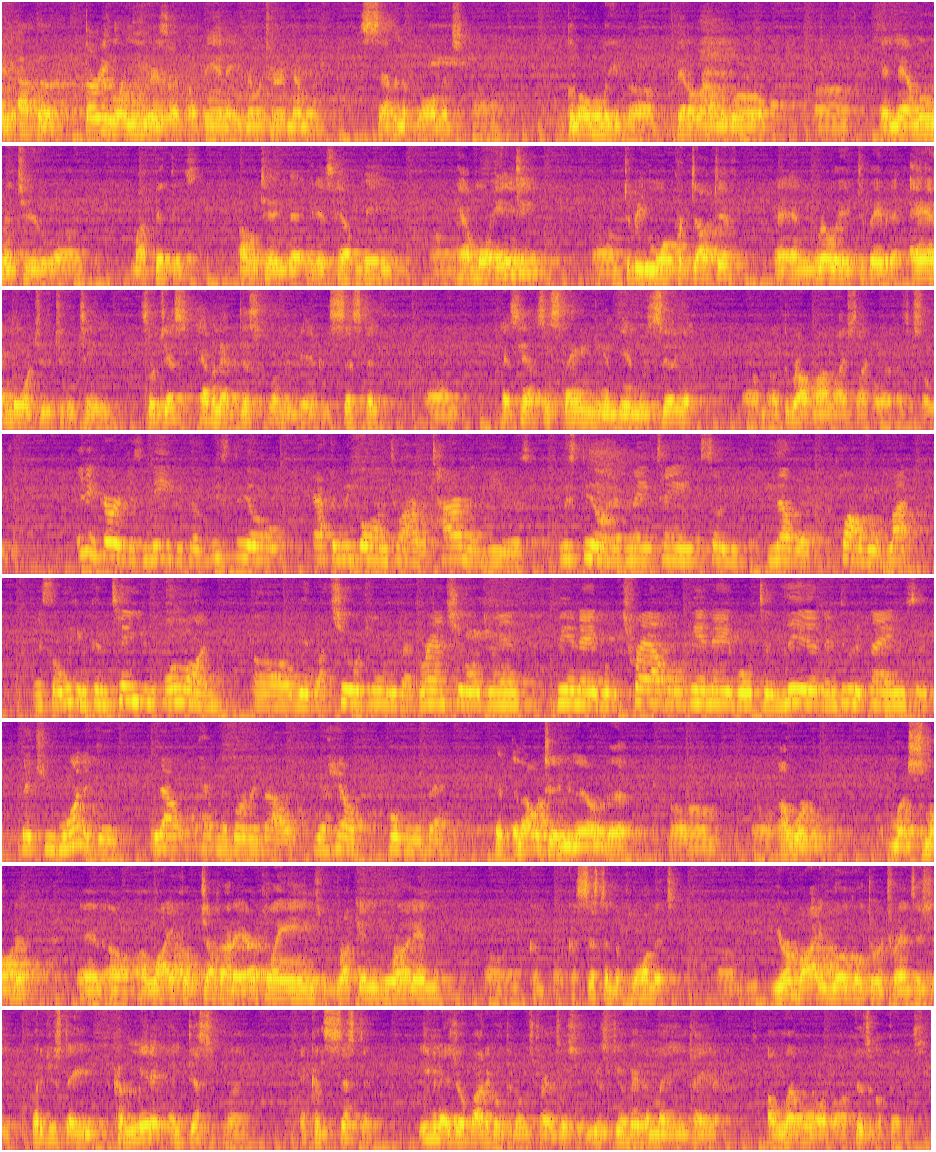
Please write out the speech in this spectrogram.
after 31 years of, of being a military member, seven deployments, uh, globally, uh, been around the world, um, and now moving into uh, my 50s, I will tell you that it has helped me uh, have more energy, um, to be more productive, and, really to be able to add more to, to the team. So just having that discipline and being consistent um, has helped sustain me and being resilient um, uh, throughout my life cycle as a soldier. It encourages me because we still, after we go into our retirement years, we still have maintained a certain level of quality of life. And so we can continue on uh, with our children, with our grandchildren, being able to travel, being able to live and do the things that you want to do without having to worry about your health holding you back. And, and I would tell you now that um, uh, I work much smarter and uh, a life of jumping out of airplanes, rucking, running, um, con consistent deployments. Um, your body will go through a transition, but if you stay committed and disciplined and consistent, even as your body goes through those transitions, you'll still be able to maintain a level of uh, physical fitness.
